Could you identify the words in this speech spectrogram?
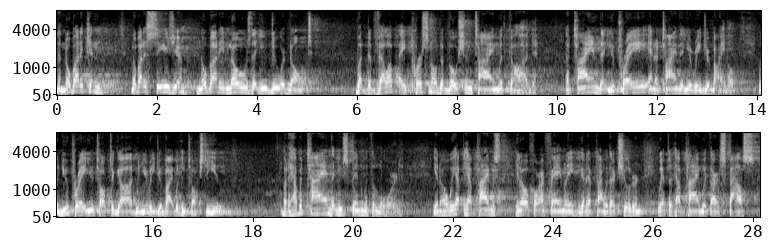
And nobody can, nobody sees you. Nobody knows that you do or don't. But develop a personal devotion time with God a time that you pray and a time that you read your Bible. When you pray, you talk to God. When you read your Bible, He talks to you. But have a time that you spend with the Lord. You know, we have to have times, you know, for our family. We got to have time with our children. We have to have time with our spouse.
